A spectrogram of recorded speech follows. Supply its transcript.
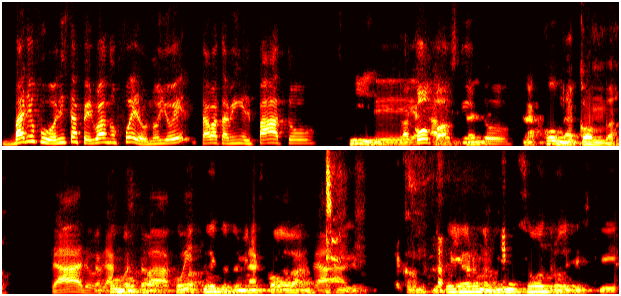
Varios futbolistas peruanos fueron, ¿no, Joel? Estaba también el Pato. Sí, eh, la Comba. La, la Comba. La Comba. Claro, La la, Comba Comba estaba, la Comba Cueto, Cueto también la estaba. Comba, claro. Después llegaron algunos otros, este,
